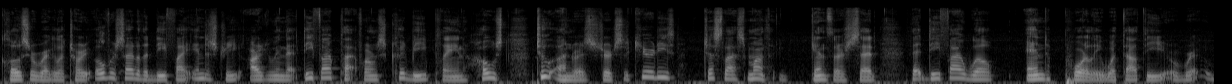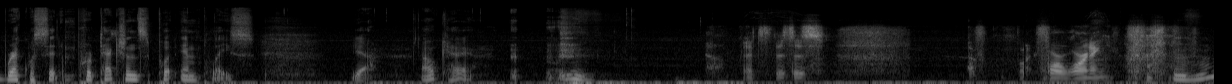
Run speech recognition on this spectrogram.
closer regulatory oversight of the DeFi industry, arguing that DeFi platforms could be playing host to unregistered securities. Just last month, Gensler said that DeFi will end poorly without the re- requisite protections put in place. Yeah. Okay. It's this is a forewarning. Mm-hmm.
